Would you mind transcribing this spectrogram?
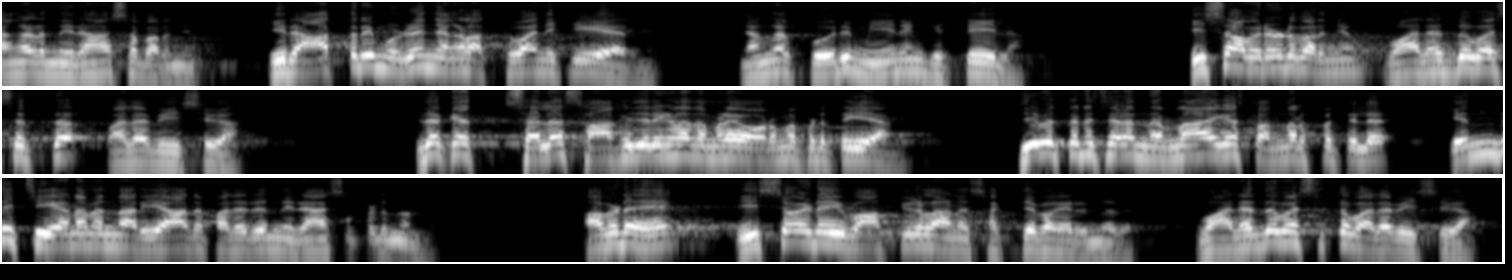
തങ്ങളുടെ നിരാശ പറഞ്ഞു. ഈ രാത്രി മുഴുവൻ ഞങ്ങൾ അധ്വാനിക്കുകയായിരുന്നു. ഞങ്ങൾക്ക് ഒരു മീനും കിട്ടിയില്ല. ഈശോ അവരോട് പറഞ്ഞു വലതുവശത്ത് വല വീശുക. ഇതൊക്കെ ചില സാഹചര്യങ്ങളെ നമ്മളെ ഓർമ്മപ്പെടുത്തുകയാണ്. ജീവിതത്തിന്റെ ചില നിർണായക സന്ദർഭത്തിൽ എന്ത് ചെയ്യണമെന്നറിയാതെ പലരും നിരാശപ്പെടുന്നുണ്ട്. അവിടെ ഈശോയുടെ ഈ വാക്കുകളാണ് ശക്തി പകരുന്നത്. വലതുവശത്ത് വല വീശുക.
